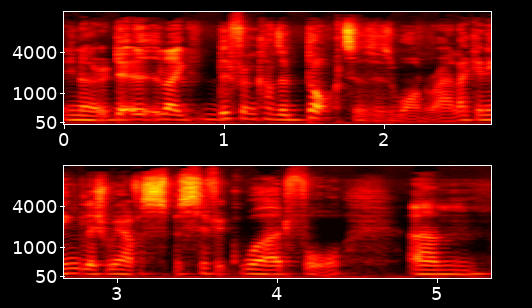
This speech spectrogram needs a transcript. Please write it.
you know, d- like different kinds of doctors is one, right? Like in English, we have a specific word for, um,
